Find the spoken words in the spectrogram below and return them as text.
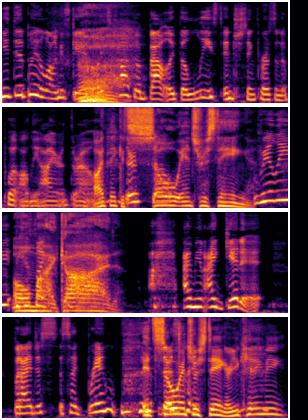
He did play the longest game. Let's talk about like the least interesting person to put on the Iron Throne. I think it's so, so, interesting. Really? oh my like, god. I mean, I get it, but I just it's like Bran. It's so interesting. Like, Are you kidding me?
